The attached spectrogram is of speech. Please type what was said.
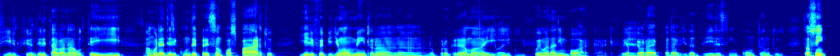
filho, o filho dele tava na UTI, a Sim. mulher dele com depressão pós-parto, e ele foi pedir um aumento na- na- na- no programa e, e- foi mandado embora, cara. Que foi É. a pior época da vida dele, assim, contando tudo. Então, assim,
